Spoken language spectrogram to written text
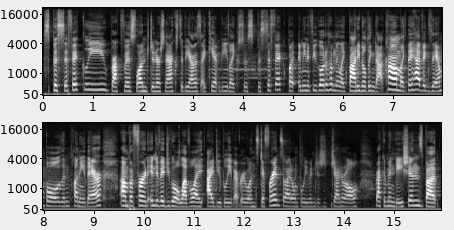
specifically breakfast, lunch, dinner, snacks. To be honest, I can't be like so specific, but I mean, if you go to something like bodybuilding.com, like they have examples and plenty there. Um, but for an individual level, I, I do believe everyone's different. So I don't believe in just general recommendations, but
